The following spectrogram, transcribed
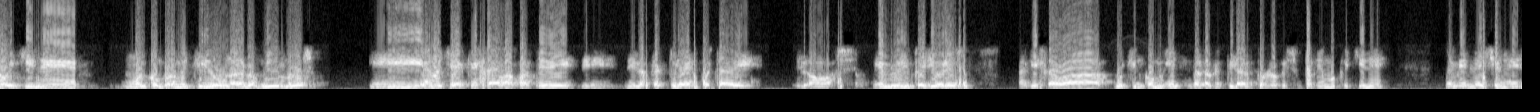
hoy tiene muy comprometido uno de los miembros y anoche quejaba parte de, de, la fractura expuesta de, de los miembros inferiores aquejaba mucho inconveniente para respirar, por lo que suponemos que tiene también lesiones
